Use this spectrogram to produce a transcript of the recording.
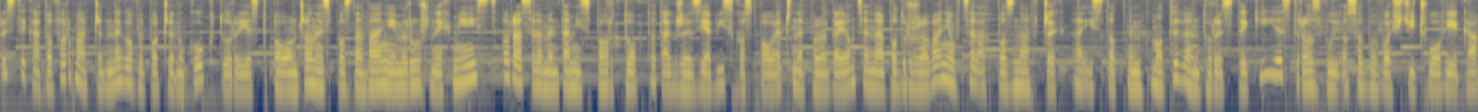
Turystyka to forma czynnego wypoczynku, który jest połączony z poznawaniem różnych miejsc oraz elementami sportu. To także zjawisko społeczne polegające na podróżowaniu w celach poznawczych, a istotnym motywem turystyki jest rozwój osobowości człowieka.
